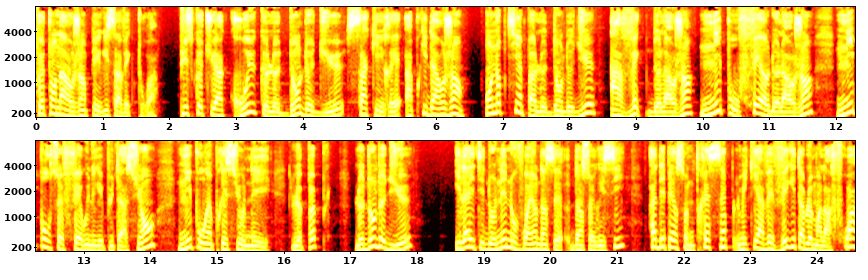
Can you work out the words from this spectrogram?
que ton argent périsse avec toi, puisque tu as cru que le don de Dieu s'acquérait à prix d'argent. On n'obtient pas le don de Dieu avec de l'argent, ni pour faire de l'argent, ni pour se faire une réputation, ni pour impressionner le peuple. Le don de Dieu, il a été donné, nous voyons dans ce, dans ce récit, à des personnes très simples, mais qui avaient véritablement la foi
